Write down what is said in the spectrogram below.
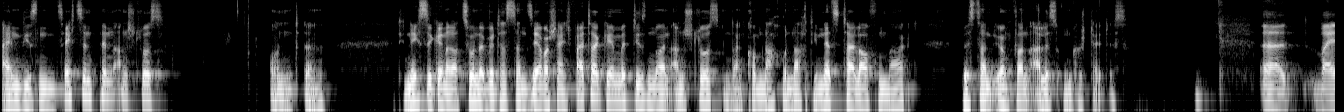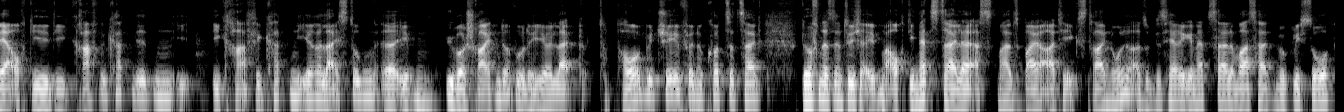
einen diesen 16-Pin-Anschluss. Und äh, die nächste Generation, da wird das dann sehr wahrscheinlich weitergehen mit diesem neuen Anschluss und dann kommen nach und nach die Netzteile auf den Markt, bis dann irgendwann alles umgestellt ist. Äh, weil ja auch die, die Grafikkarten, die Grafikkarten ihre Leistung äh, eben überschreiten dürfen oder ihr Powerbudget für eine kurze Zeit, dürfen das natürlich eben auch die Netzteile erstmals bei ATX 3.0. Also bisherige Netzteile war es halt wirklich so,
